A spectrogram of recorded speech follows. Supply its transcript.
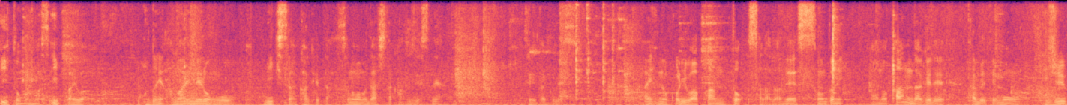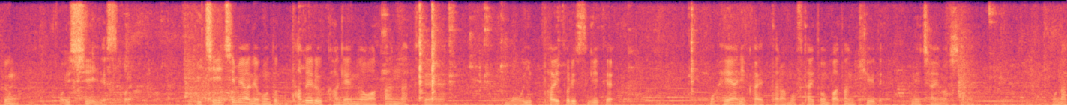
いいと思います。1杯は。本当に甘いメロンをミキサーかけたそのまま出した感じですね。贅沢です。はい残りはパンとサラダです。本当にあのパンだけで食べても十分美味しいですこれ。1日目はね本当食べる加減が分かんなくてもういっぱい取りすぎてもう部屋に帰ったらもう2人ともバタン9で寝ちゃいましたね。お腹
